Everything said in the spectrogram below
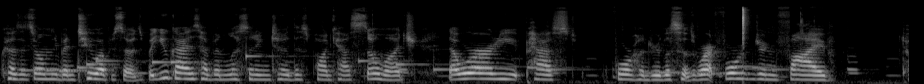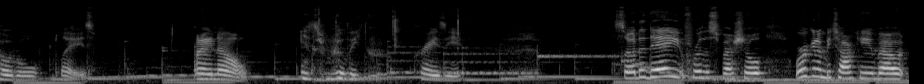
because it's only been two episodes, but you guys have been listening to this podcast so much that we're already past 400 listens. We're at 405 total plays. I know. It's really cr- crazy. So, today for the special, we're going to be talking about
